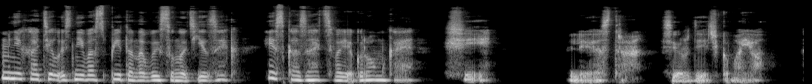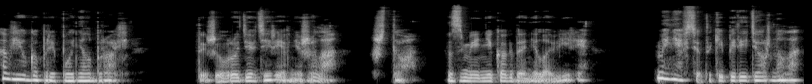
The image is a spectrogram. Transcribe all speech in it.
мне хотелось невоспитанно высунуть язык и сказать свое громкое «Фи». «Лестра, сердечко мое». Вьюга приподнял бровь. «Ты же вроде в деревне жила. Что, змей никогда не ловили?» Меня все-таки передернуло.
